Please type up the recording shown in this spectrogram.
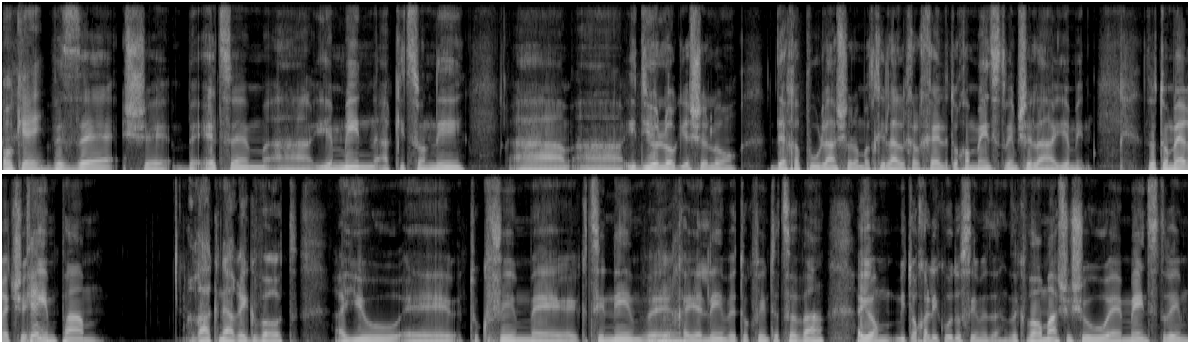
אוקיי. וזה שבעצם הימין הקיצוני, האידיאולוגיה שלו, דרך הפעולה שלו, מתחילה לחלחל לתוך המיינסטרים של הימין. זאת אומרת שאם כן. פעם... רק נערי גבעות היו אה, תוקפים אה, קצינים וחיילים ותוקפים את הצבא. היום מתוך הליכוד עושים את זה. זה כבר משהו שהוא אה, מיינסטרים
